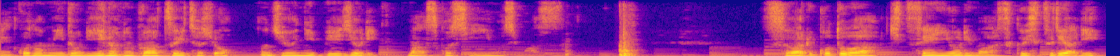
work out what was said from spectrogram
えーこの緑色の分厚い著書の12ページより、まあ少し引用します。座ることは喫煙よりも悪質であり、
